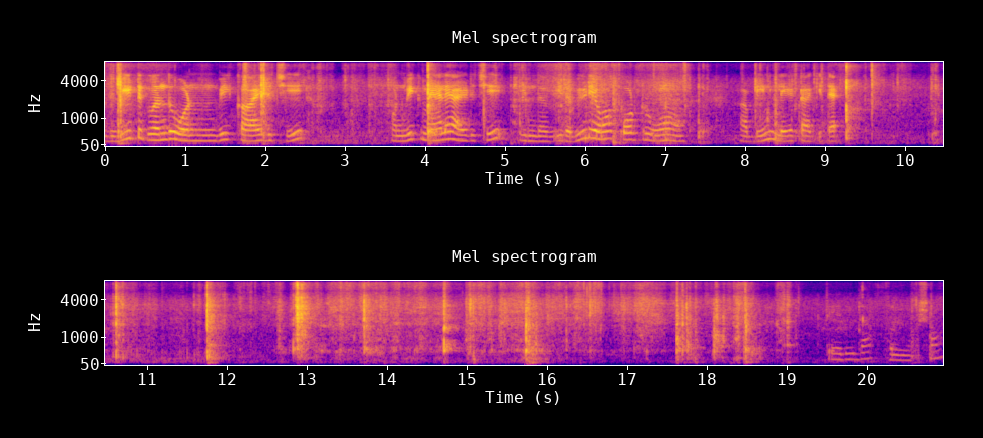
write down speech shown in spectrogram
இது வீட்டுக்கு வந்து ஒன் வீக் ஆயிடுச்சு. ஒன் வீக் மேலே ஆயிடுச்சு. இந்த இதை வீடியோவாக போட்டுருவோம். அப்படின்னு லேட் ஆக்கிட்டேன். தெரியுதா? ஒரு நிமிஷம்.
